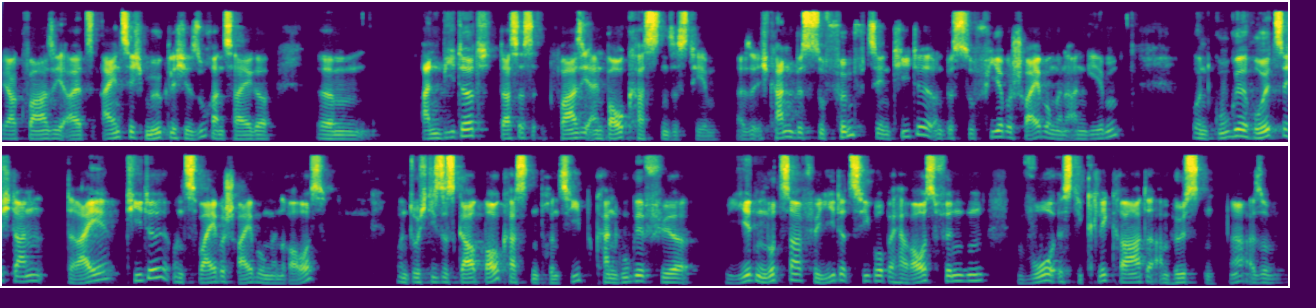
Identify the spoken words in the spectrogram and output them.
ja quasi als einzig mögliche Suchanzeige ähm, anbietet, das ist quasi ein Baukastensystem. Also ich kann bis zu 15 Titel und bis zu vier Beschreibungen angeben und Google holt sich dann drei Titel und zwei Beschreibungen raus. Und durch dieses Baukastenprinzip kann Google für jeden Nutzer, für jede Zielgruppe herausfinden, wo ist die Klickrate am höchsten. Ja, also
